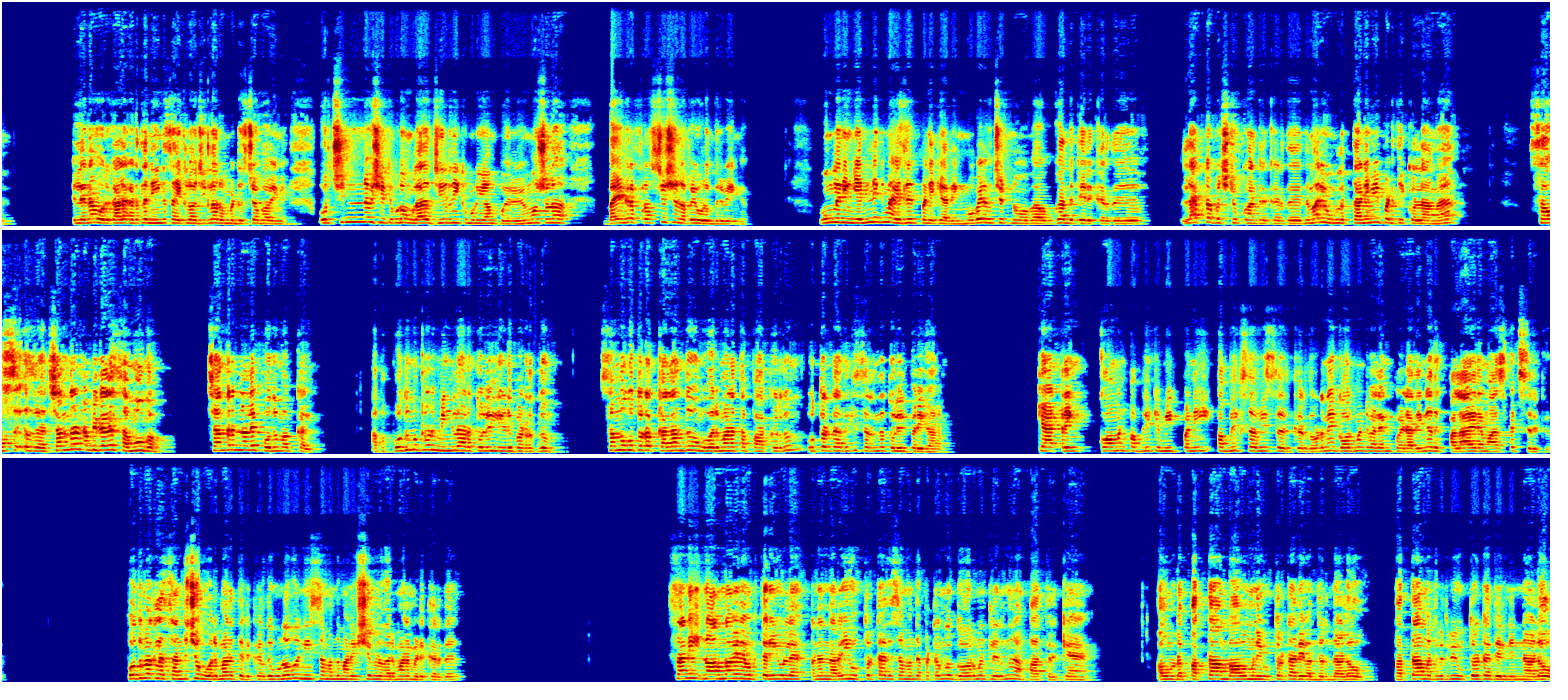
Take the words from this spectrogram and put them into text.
இல்லைன்னா ஒரு காலகட்டத்தில் நீங்க சைக்கலாஜிக்கலா ரொம்ப டிஸ்டர்ப் ஆவீங்க. ஒரு சின்ன விஷயத்தை கூட உங்களால ஜீர்ணிக்க முடியாம போயிடும் எமோஷனலா பயங்கர ஃப்ரஸ்ட்ரேஷன்ல போய் விழுந்துருவீங்க. உங்களை நீங்க என்னைக்குமே ஐசோலேட் பண்ணிக்காதீங்க. மொபைல் வச்சுட்டு நோ- இருக்கிறது லேப்டாப் வச்சுட்டு உட்கார்ந்து இருக்கிறது இந்த மாதிரி உங்களை தனிமைப்படுத்தி கொள்ளாம சந்திரன் அப்படின்னாலே சமூகம். சந்திரனாலே பொதுமக்கள். அப்ப பொதுமக்களோட மிங்களார தொழில் ஈடுபடுறதும் சமூகத்தோட கலந்து உங்க வருமானத்தை பாக்குறதும் உத்தரட்டாதிக்கு சிறந்த தொழில் பரிகாரம். கேட்டரிங் காமன் பப்ளிக் மீட் பண்ணி பப்ளிக் சர்வீஸ் இருக்கிறது உடனே கவர்மெண்ட் வேலைன்னு போயிடாதீங்க. அதுக்கு பலாயிரம் ஆஸ்பெக்ட்ஸ் இருக்கு. பொதுமக்களை சந்திச்சு உங்க வருமானத்தை எடுக்கிறது உணவு நீர் சம்பந்தமான விஷயங்கள் வருமானம் எடுக்கிறது. சனி நார்மலாவே நமக்கு தெரியல ஆனா நிறைய உத்திரட்டாதி சம்பந்தப்பட்டவங்க கவர்மெண்ட்ல இருந்து நான் பார்த்திருக்கேன். அவங்களோட பத்தாம் பாவமணி உத்திரட்டாதி வந்திருந்தாலோ பத்தாம் அதிபதி உத்திரட்டாதியில் நின்னாலோ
